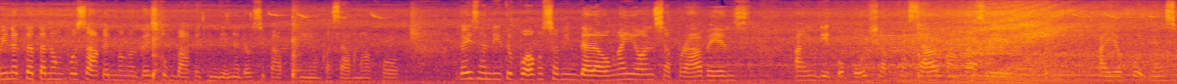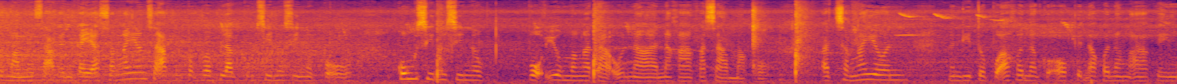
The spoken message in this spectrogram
May nagtatanong po sa akin mga guys kung bakit hindi na daw si Papa yung kasama ko. Guys, nandito po ako sa Mindanao ngayon sa province. Ah, hindi ko po siya kasama kasi ayaw po niyang sumama sa akin. Kaya sa ngayon sa aking pagbablog kung sino-sino po, kung sino-sino po yung mga tao na nakakasama ko. At sa ngayon, nandito po ako, nag-open ako ng aking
